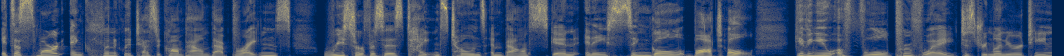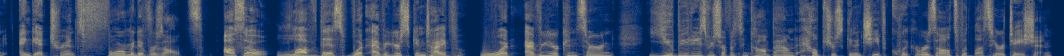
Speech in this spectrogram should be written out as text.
It's a smart and clinically tested compound that brightens, resurfaces, tightens tones, and balances skin in a single bottle, giving you a foolproof way to streamline your routine and get transformative results. Also, love this. Whatever your skin type, whatever your concern, U Beauty's resurfacing compound helps your skin achieve quicker results with less irritation.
